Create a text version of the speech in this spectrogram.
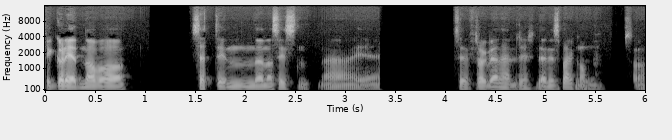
fikk gleden av å sette inn den assisten eh, fra Glenn Helder, Dennis Bergkamp. Mm. Så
